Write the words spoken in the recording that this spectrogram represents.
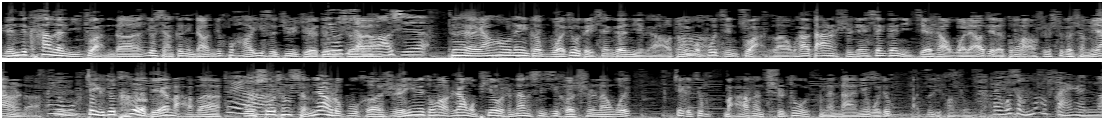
人家看了你转的，又想跟你聊，你就不好意思拒绝，对不对？你又是找董老师，对，然后那个我就得先跟你聊，等于我嗯不仅转了，我还要搭上时间先跟你介绍我了解的董老师是个什么样的。哎呦，这个就特别麻烦，对啊我说成什么样都不合适，因为董老师让我披露什么样的信息合适呢？我这个就麻烦，尺度很难拿捏，我就把自己放中间。哎，我怎么那么烦人呢？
